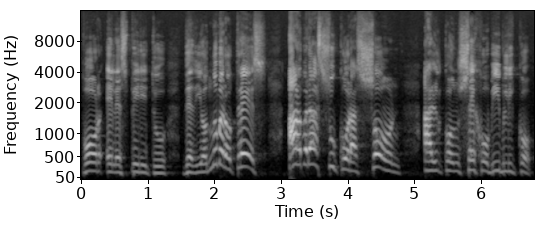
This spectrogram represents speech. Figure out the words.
por el Espíritu de Dios. Número tres, abra su corazón al consejo bíblico.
